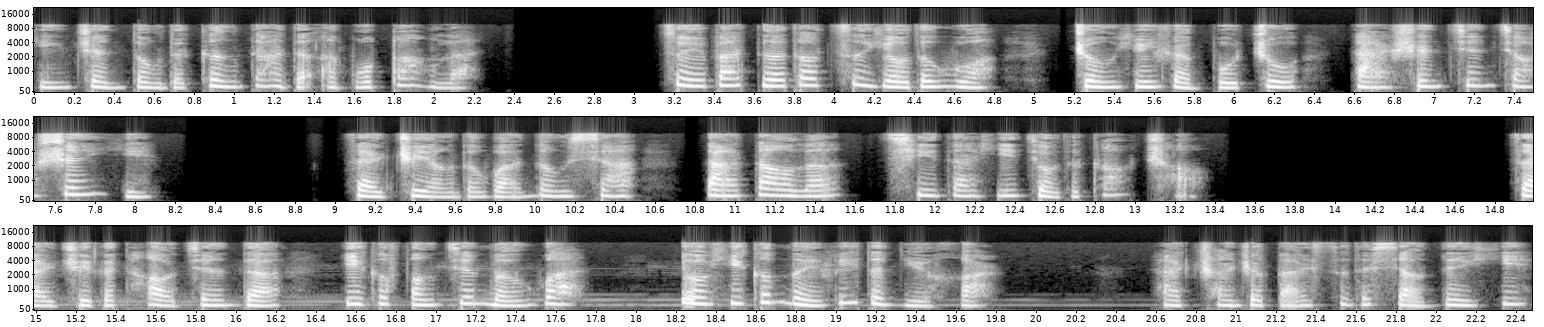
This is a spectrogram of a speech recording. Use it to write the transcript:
音震动的更大的按摩棒来。嘴巴得到自由的我，终于忍不住大声尖叫呻吟，在这样的玩弄下，达到了期待已久的高潮。在这个套间的一个房间门外，有一个美丽的女孩。她穿着白色的小内衣，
